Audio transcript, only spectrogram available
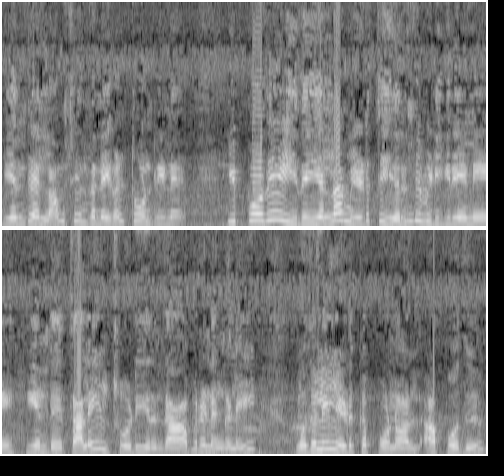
என்றெல்லாம் சிந்தனைகள் தோன்றின. இப்போதே இதையெல்லாம் எடுத்து எரிந்து விடுகிறேனே என்று தலையில் சோடியிருந்த ஆபரணங்களை முதலில் எடுக்கப் போனாள். அப்போது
